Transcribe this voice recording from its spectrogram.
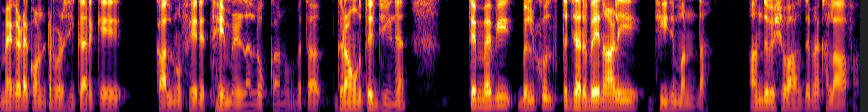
ਮੈਂ ਕਿਹੜਾ ਕੰਟਰੋਵਰਸੀ ਕਰਕੇ ਕੱਲ ਨੂੰ ਫੇਰ ਇੱਥੇ ਹੀ ਮਿਲਣਾ ਲੋਕਾਂ ਨੂੰ? ਮੈਂ ਤਾਂ ਗਰਾਊਂਡ ਤੇ ਜੀਣਾ। ਤੇ ਮੈਂ ਵੀ ਬਿਲਕੁਲ ਤਜਰਬੇ ਨਾਲ ਹੀ ਚੀਜ਼ ਮੰਨਦਾ। ਅੰਧ ਵਿਸ਼ਵਾਸ ਦੇ ਮੈਂ ਖਿਲਾਫ ਹਾਂ।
